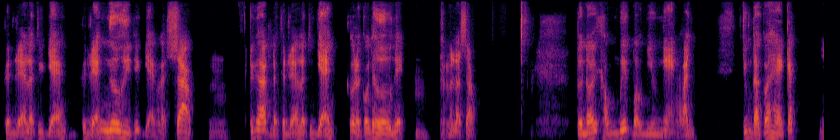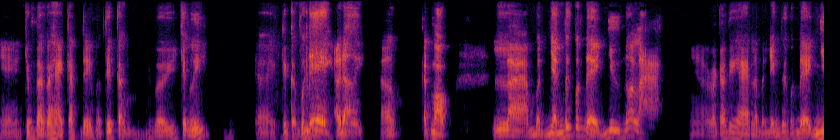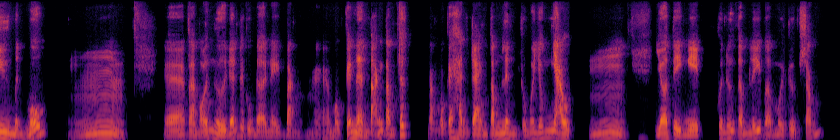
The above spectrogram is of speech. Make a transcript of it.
Kinh rẽ là thuyết giảng kinh rẽ người thuyết giảng là sao? Ừ. trước hết là kinh rẽ là thuyết giảng có là coi thường ấy. Ừ, mà là sao? Tôi nói không biết bao nhiêu ngàn lần chúng ta có hai cách Dạ, chúng ta có hai cách để mà tiếp cận với chân lý. Ờ, tiếp cận vấn đề ở đời cách một là mình nhận thức vấn đề như nó là. Dạ, và cái thứ hai là mình nhận thức vấn đề như mình muốn. Dạ, và mỗi người đến với cuộc đời này bằng à, một cái nền tảng tâm thức, bằng một cái hành trang tâm linh cũng có giống nhau. Do tiền nghiệp, khuynh hướng tâm lý và môi trường sống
